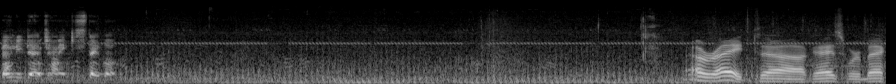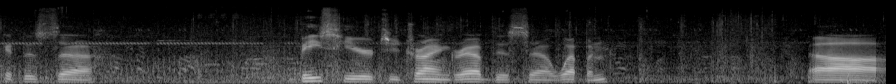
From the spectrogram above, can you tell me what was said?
Don't need that, Chunk. Stay low. All right, uh, guys, we're back at this uh, base here to try and grab this uh, weapon. Uh,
